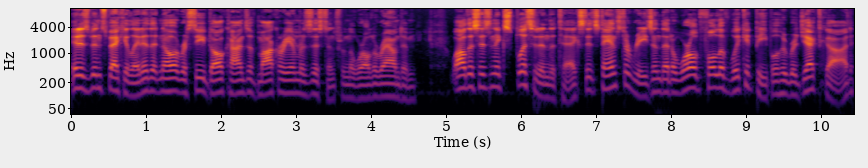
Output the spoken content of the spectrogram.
It has been speculated that Noah received all kinds of mockery and resistance from the world around him. While this isn't explicit in the text, it stands to reason that a world full of wicked people who reject God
